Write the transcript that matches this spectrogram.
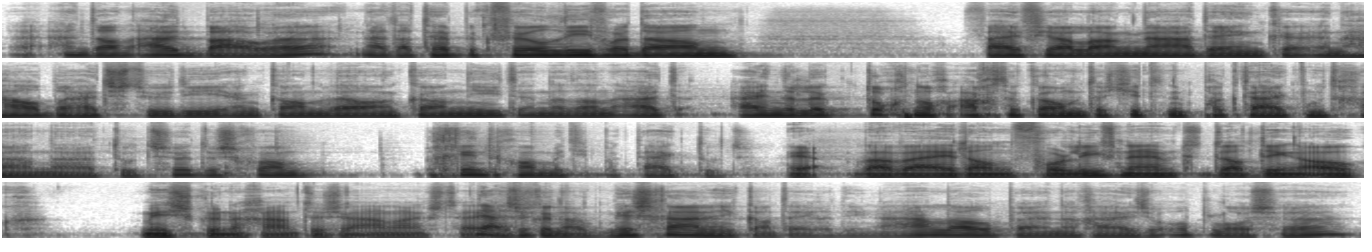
Eh, En dan uitbouwen. Nou, dat heb ik veel liever dan vijf jaar lang nadenken en haalbaarheidsstudie en kan wel en kan niet. En er dan uiteindelijk toch nog achterkomen dat je het in de praktijk moet gaan eh, toetsen. Dus gewoon begint gewoon met die praktijktoets. Ja, waarbij je dan voor lief neemt dat dingen ook mis kunnen gaan tussen Ja, aanhalingstekens. ze kunnen ook misgaan en je kan tegen dingen aanlopen en dan ga je ze oplossen.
